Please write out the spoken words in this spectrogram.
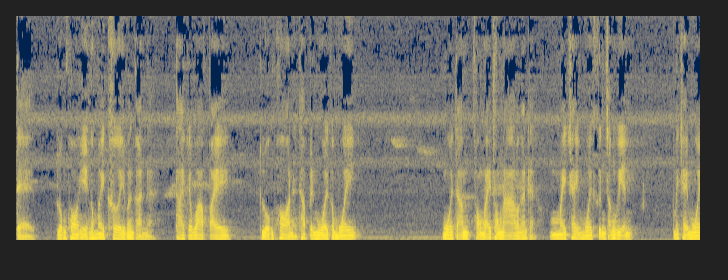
แต่หลวงพ่อเองก็ไม่เคยเหมือนกันนะ ถ้าจะว่าไปหลวงพ่อเนี่ยถ้าเป็นมวยก็มวย มวยตามท่องไร่ท่องนาว่างั้นแต่ไม่ใช่มวยขึ้นสังเวียน ไม่ใช่มวย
